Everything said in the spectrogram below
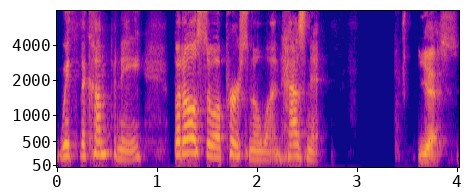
with the company, but also a personal one, hasn't it? Yes.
